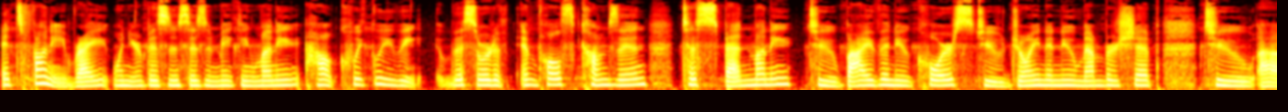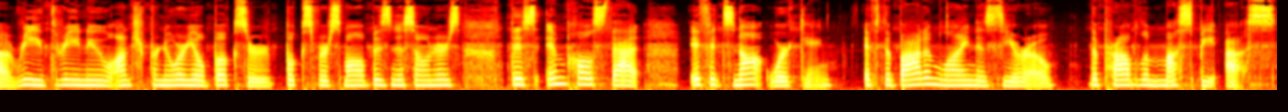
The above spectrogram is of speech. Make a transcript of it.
It's funny, right? When your business isn't making money, how quickly the, the sort of impulse comes in to spend money, to buy the new course, to join a new membership, to uh, read three new entrepreneurial books or books for small business owners. This impulse that if it's not working, if the bottom line is zero, the problem must be us.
